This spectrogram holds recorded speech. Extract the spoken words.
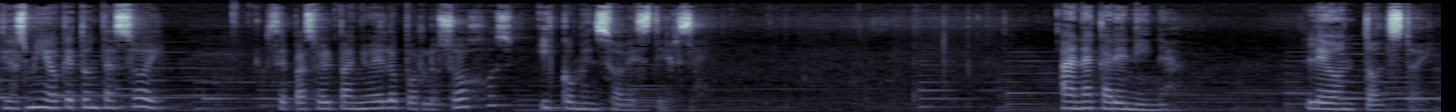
Dios mío, qué tonta soy. Se pasó el pañuelo por los ojos y comenzó a vestirse. Ana Karenina, León Tolstoy.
